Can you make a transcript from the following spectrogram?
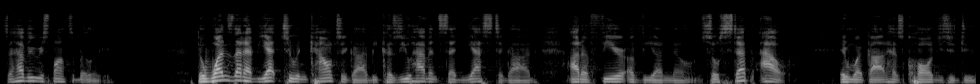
It's a heavy responsibility. The ones that have yet to encounter God because you haven't said yes to God out of fear of the unknown. So step out in what God has called you to do.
